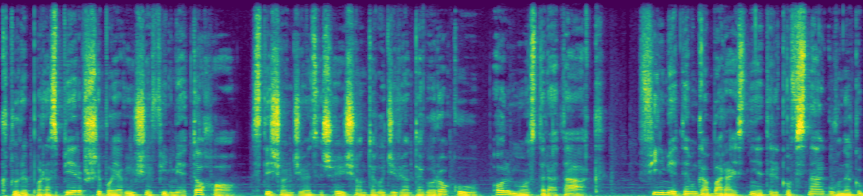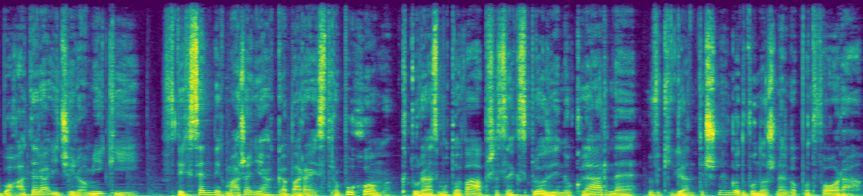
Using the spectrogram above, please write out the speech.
który po raz pierwszy pojawił się w filmie Toho z 1969 roku All Monster Attack. W filmie tym Gabara istnieje tylko w snach głównego bohatera Ichiro Miki. W tych sennych marzeniach Gabara jest tropuchą, która zmutowała przez eksplozje nuklearne w gigantycznego dwunożnego potwora.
